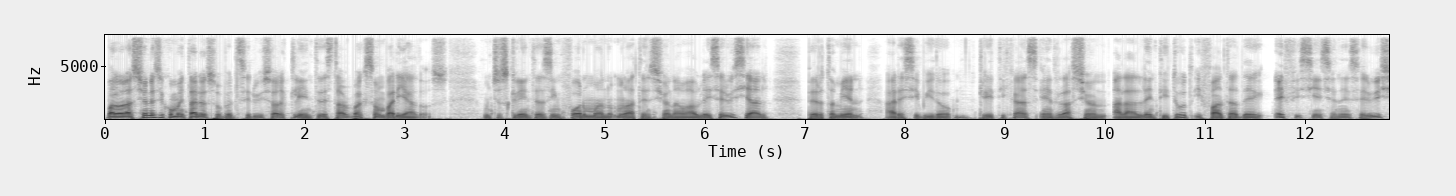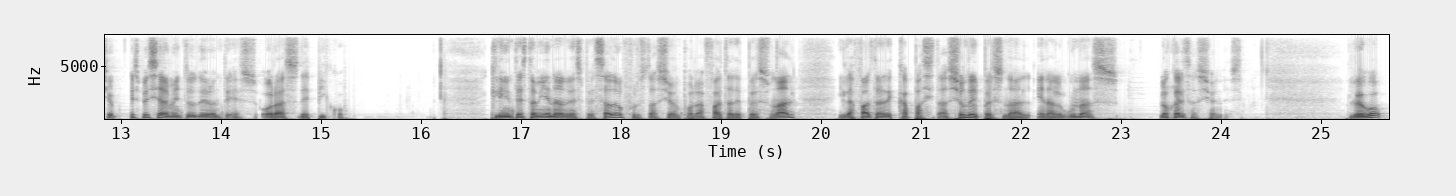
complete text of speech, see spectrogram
Valoraciones y comentarios sobre el servicio al cliente de Starbucks son variados. Muchos clientes informan una atención amable y servicial, pero también ha recibido críticas en relación a la lentitud y falta de eficiencia en el servicio, especialmente durante horas de pico. Clientes también han expresado frustración por la falta de personal y la falta de capacitación del personal en algunas localizaciones. Luego,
